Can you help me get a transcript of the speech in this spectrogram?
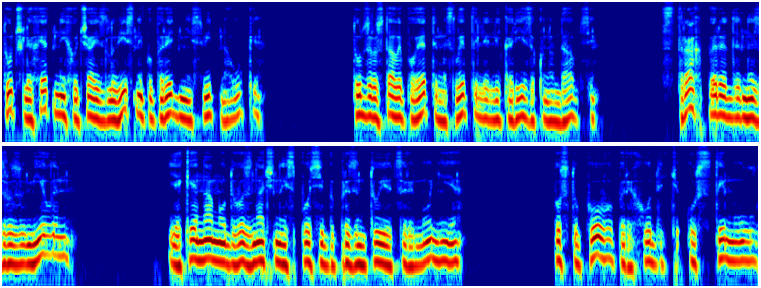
тут шляхетний, хоча й зловісний попередній світ науки, Тут зростали поети, мислителі, лікарі, законодавці. Страх перед незрозумілим, яке нам у двозначний спосіб презентує церемонія, поступово переходить у стимул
